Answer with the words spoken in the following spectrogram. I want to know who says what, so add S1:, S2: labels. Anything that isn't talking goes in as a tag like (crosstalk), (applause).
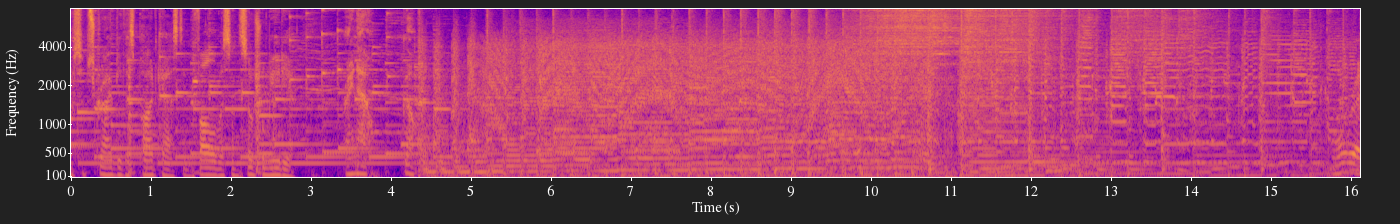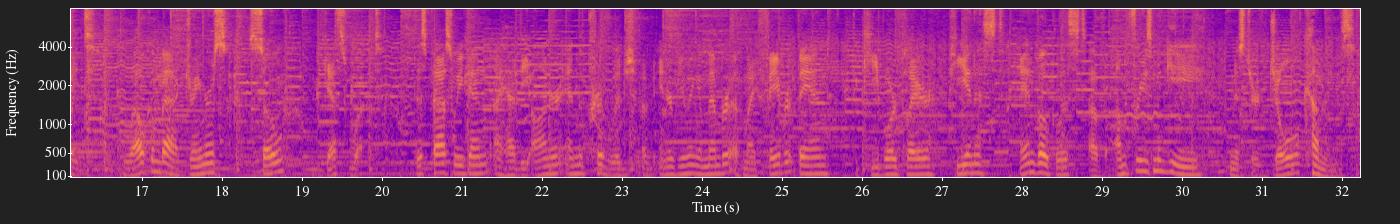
S1: go subscribe to this podcast and follow us on social media. Right now, go. All right, welcome back, dreamers. So, guess what? This past weekend, I had the honor and the privilege of interviewing a member of my favorite band, the keyboard player, pianist, and vocalist of Umphrey's McGee, Mr. Joel Cummins.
